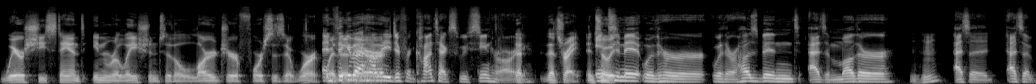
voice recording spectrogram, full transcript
where she stands in relation to the larger forces at work. and think about how many different contexts we've seen her already. That, that's right. And so, it, Intimate with her with her husband, as a mother, Mhm. as a as a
